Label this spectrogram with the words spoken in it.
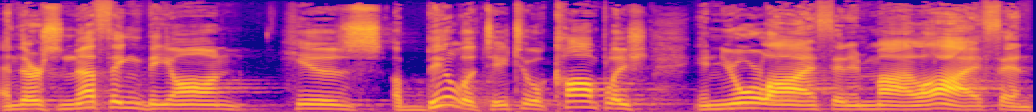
and there's nothing beyond his ability to accomplish in your life and in my life. And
